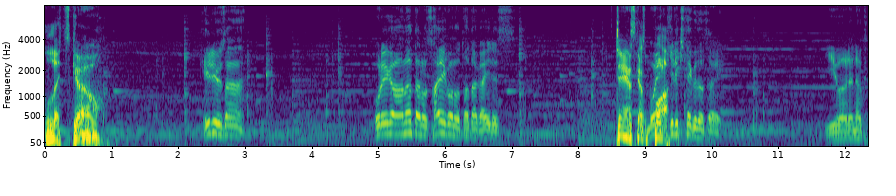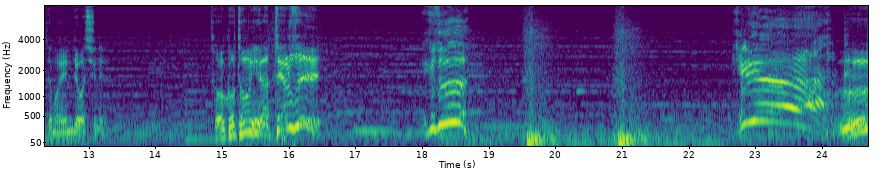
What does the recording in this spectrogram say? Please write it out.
Let's go. 桐生さんこれがあなたの最後の戦いです。Damn, this guy's 思いっ buff. きり来てください。言われなくても遠慮はしねえ。とことんやってやるぜ。行くぞ。桐生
